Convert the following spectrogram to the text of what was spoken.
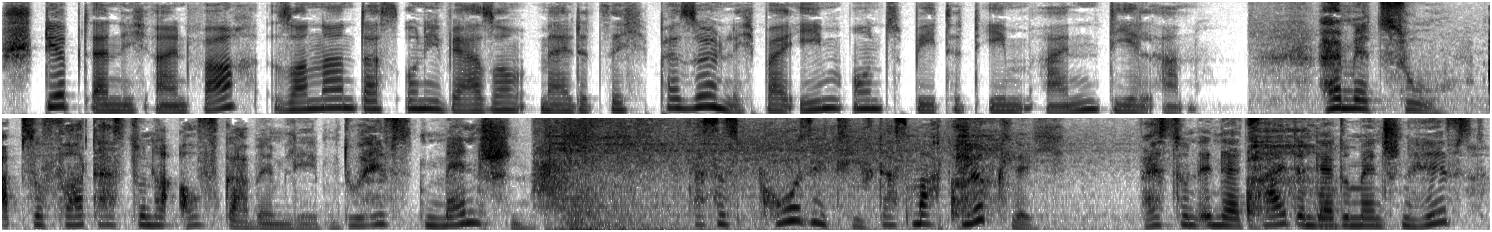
stirbt er nicht einfach, sondern das Universum meldet sich persönlich bei ihm und bietet ihm einen Deal an. Hör mir zu. Sofort hast du eine Aufgabe im Leben. Du hilfst Menschen. Das ist positiv, das macht glücklich. Weißt du, und in der Zeit, in der du Menschen hilfst,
